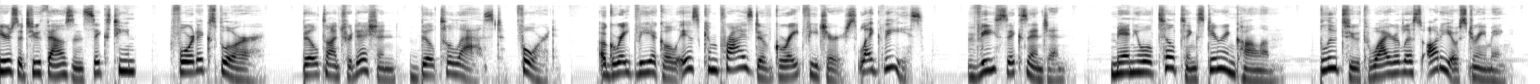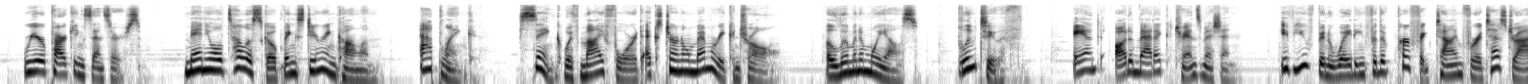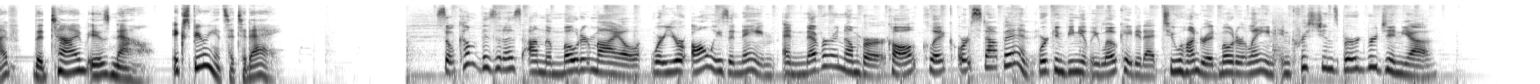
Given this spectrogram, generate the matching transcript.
Here's a 2016 Ford Explorer. Built on tradition, built to last. Ford. A great vehicle is comprised of great features like these V6 engine, manual tilting steering column, Bluetooth wireless audio streaming, rear parking sensors, manual telescoping steering column, app link, sync with My Ford external memory control, aluminum wheels, Bluetooth, and automatic transmission. If you've been waiting for the perfect time for a test drive, the time is now. Experience it today. So come visit us on the Motor Mile, where you're always a name and never a number. Call, click, or stop in. We're conveniently located at 200 Motor Lane in Christiansburg, Virginia.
